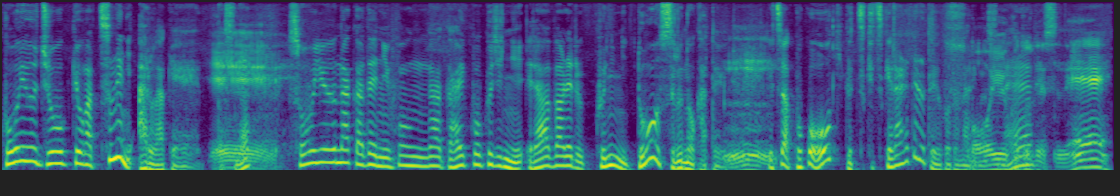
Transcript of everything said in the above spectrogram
こういう状況が常にあるわけですね。えそういう中で日本が外国人に選ばれる国にどうするのかという、実はここを大きく突きつけられているということになりますね。そういうことですね。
